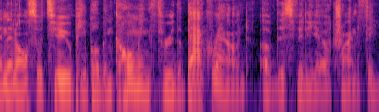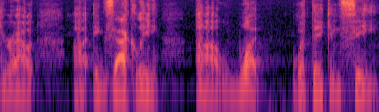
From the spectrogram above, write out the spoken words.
and then also too people have been combing through the background of this video trying to figure out uh, exactly uh, what what they can see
